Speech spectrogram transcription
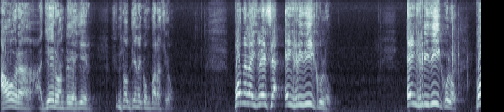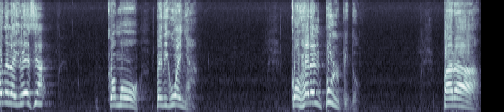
ahora, ayer o antes de ayer, no tiene comparación. Pone la iglesia en ridículo. En ridículo. Pone la iglesia como pedigüeña. Coger el púlpito para,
